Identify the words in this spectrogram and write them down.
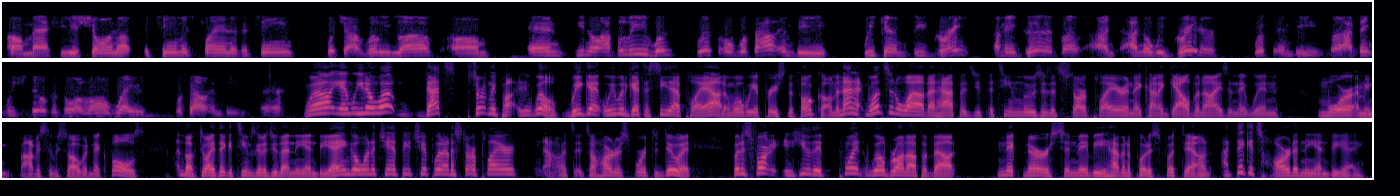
Um, Maxey is showing up. The team is playing as a team, which I really love. Um, and you know, I believe with with or without Embiid, we can be great. I mean, good, but I, I know we're greater with Embiid. But I think we still could go a long way without Embiid, man. Well, and you know what? That's certainly po- will. We get we would get to see that play out, and will we appreciate the phone call? I mean, that once in a while that happens. The team loses its star player, and they kind of galvanize and they win more. I mean, obviously we saw with Nick Foles. Look, do I think a team's going to do that in the NBA and go win a championship without a star player? No, it's it's a harder sport to do it. But as far Hugh, the point Will brought up about Nick Nurse and maybe having to put his foot down, I think it's hard in the NBA.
